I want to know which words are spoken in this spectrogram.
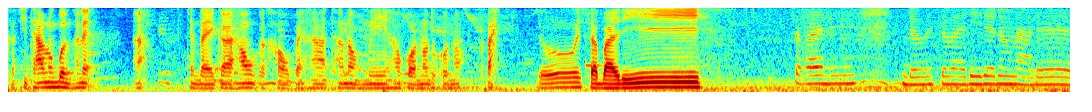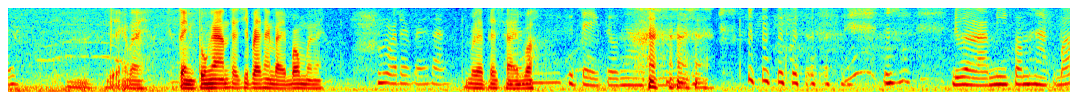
ก็สิถามลองเบิ่งคั่นแหละอะจังใดก็เฮาก็เข้าไปหาทางน้องเมย์เฮาก่อนเนาะทุกคนเนาะไปโดยสบายดีสบายดี โดยสบายดีเด้อน้องหลาเด้ออย่างไรแต่งตัวงามแต่สิไปทางใดบ่มื้อนี้ว่าได้ไปสั่งบ่ได้ไปไสบ่คือแต่งตัวงามหรือว่ามีความหักบ่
